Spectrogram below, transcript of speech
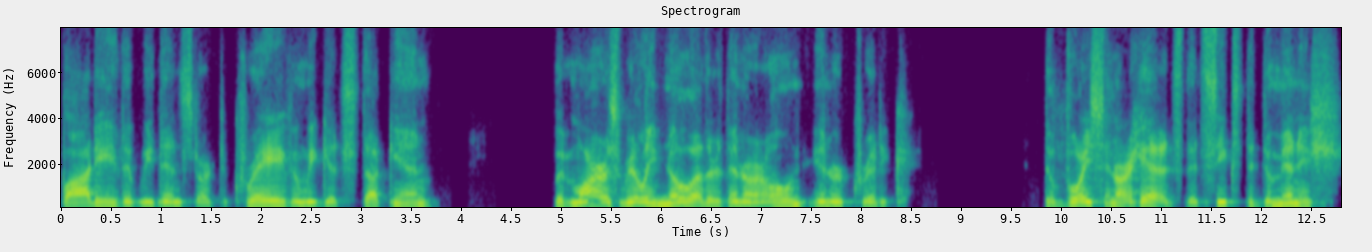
body that we then start to crave and we get stuck in. But Mara's really no other than our own inner critic, the voice in our heads that seeks to diminish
